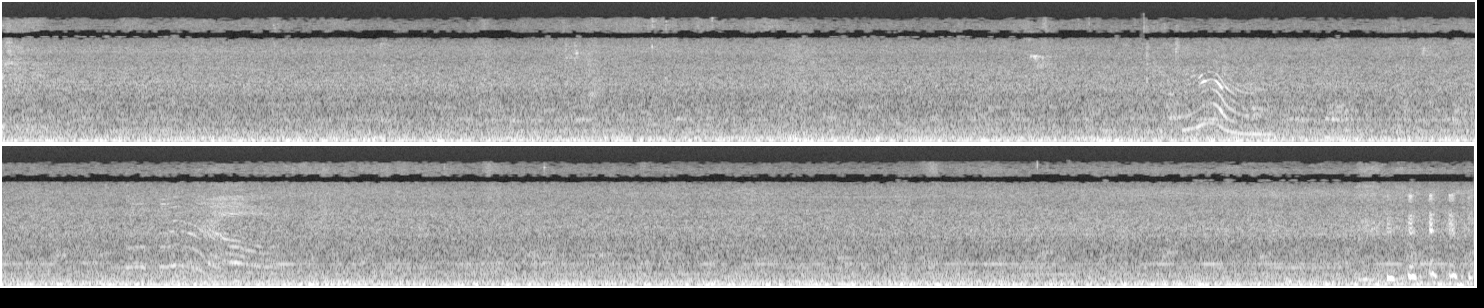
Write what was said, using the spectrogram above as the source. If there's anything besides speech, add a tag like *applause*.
বসে Yeah. *laughs* *laughs*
